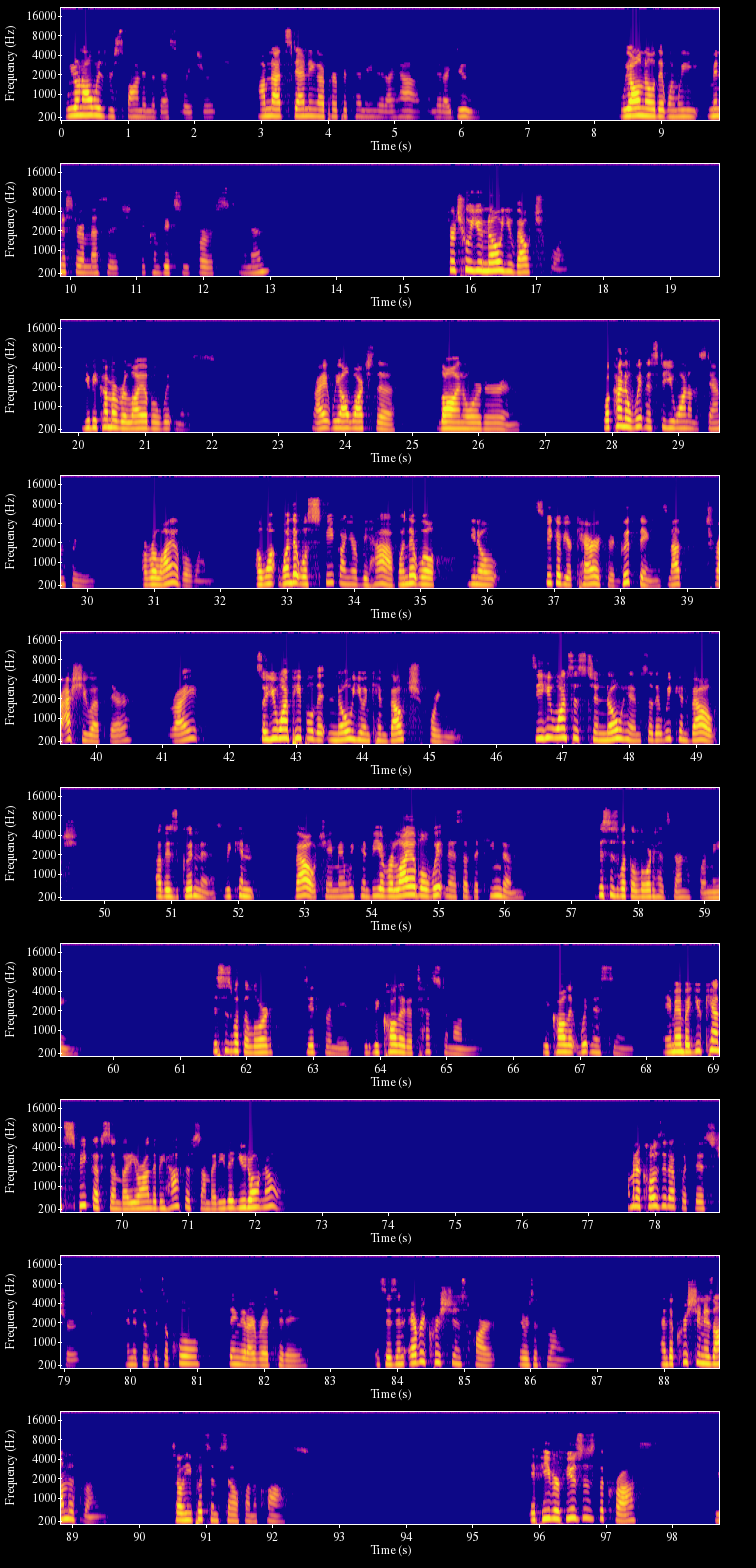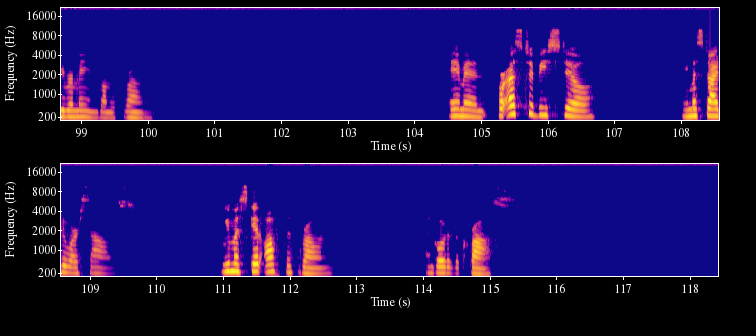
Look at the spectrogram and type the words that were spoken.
We don't always respond in the best way, church. I'm not standing up here pretending that I have and that I do. We all know that when we minister a message, it convicts you first. Amen? Church, who you know, you vouch for. You become a reliable witness right? We all watch the Law and Order and what kind of witness do you want on the stand for you? A reliable one. A one, one that will speak on your behalf, one that will, you know, speak of your character, good things, not trash you up there, right? So you want people that know you and can vouch for you. See, he wants us to know him so that we can vouch of his goodness. We can vouch, amen. We can be a reliable witness of the kingdom. This is what the Lord has done for me. This is what the Lord did for me. We call it a testimony. We call it witnessing. Amen. But you can't speak of somebody or on the behalf of somebody that you don't know. I'm going to close it up with this, church. And it's a, it's a cool thing that I read today. It says, In every Christian's heart, there is a throne. And the Christian is on the throne. So he puts himself on the cross. If he refuses the cross, he remains on the throne. Amen. For us to be still, we must die to ourselves. We must get off the throne and go to the cross.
